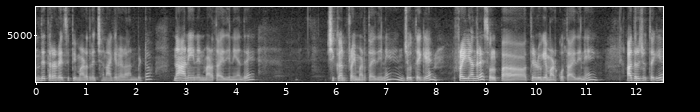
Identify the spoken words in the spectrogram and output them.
ಒಂದೇ ಥರ ರೆಸಿಪಿ ಮಾಡಿದ್ರೆ ಚೆನ್ನಾಗಿರಲ್ಲ ಅಂದ್ಬಿಟ್ಟು ನಾನು ಏನೇನು ಮಾಡ್ತಾಯಿದ್ದೀನಿ ಅಂದರೆ ಚಿಕನ್ ಫ್ರೈ ಮಾಡ್ತಾಯಿದ್ದೀನಿ ಜೊತೆಗೆ ಫ್ರೈ ಅಂದರೆ ಸ್ವಲ್ಪ ತೆಳುಗೆ ಮಾಡ್ಕೋತಾ ಇದ್ದೀನಿ. ಅದರ ಜೊತೆಗೆ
